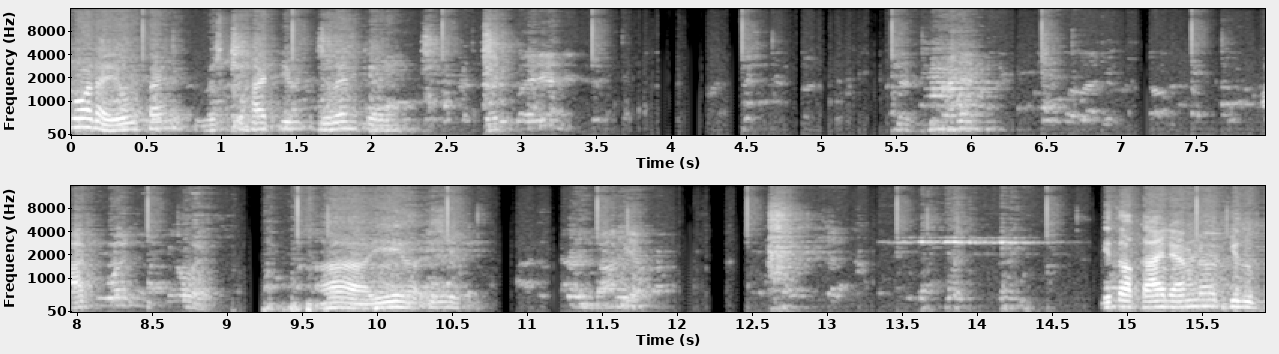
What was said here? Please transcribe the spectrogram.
શીખવાડાય એવું કાંઈ વસ્તુ સાચી વસ્તુ ને કહેવાય હા એ એ તો કાલે એમને કીધું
